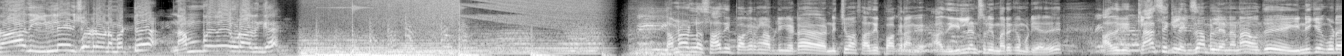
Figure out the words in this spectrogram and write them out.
சாதி இல்லைன்னு சொல்றவனை மட்டும் நம்பவே கூடாதுங்க. தமிழ்நாட்டில் சாதி பார்க்குறாங்களா அப்படின்னு கேட்டால் நிச்சயமாக சாதி பார்க்குறாங்க. அது இல்லைன்னு சொல்லி மறுக்க முடியாது. அதுக்கு கிளாசிக்கல் எக்ஸாம்பிள் என்னென்னா வந்து இன்றைக்கும் கூட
